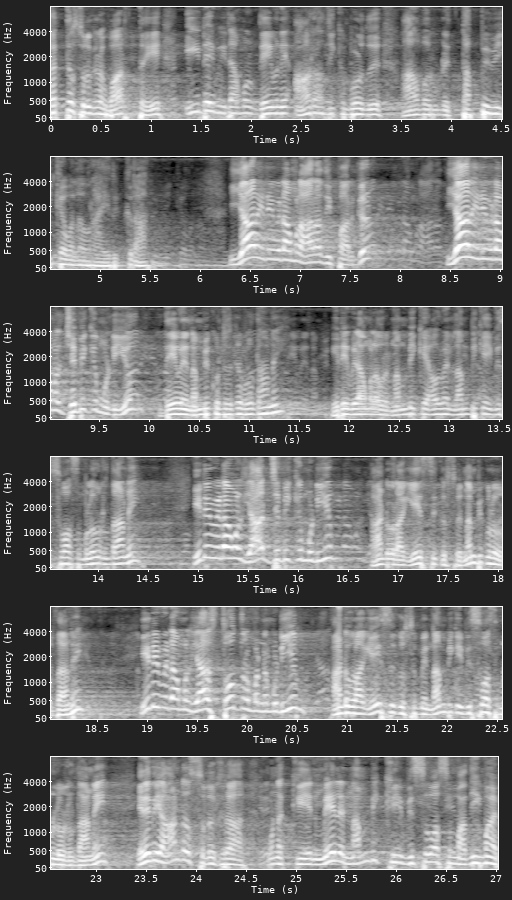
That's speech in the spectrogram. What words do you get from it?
கர்த்தர் சொல்கிற வார்த்தை இடைவிடாமல் தேவனை ஆராதிக்கும் பொழுது அவருடைய தப்பிவிக்க வல்லவராக இருக்கிறார். யார் இடைவிடாமல் ஆராதிப்பார்கள்? யார் இடைவிடாமல் ஜெபிக்க முடியும்? தேவனை நம்பிக்கொண்டிருக்கிறவர்கள் தானே. இடைவிடாமல் அவர் நம்பிக்கை அவர் நம்பிக்கை விசுவாசம் உள்ளவர்கள் தானே. இடைவிடாமல் யார் ஜெபிக்க முடியும்? ஆண்டவராக இயேசு கிறிஸ்து நம்பிக்கொள்ளவர் தானே. இடைவிடாமல் யார் ஸ்தோத்திரம் பண்ண முடியும்? ஆண்டவராக இயேசு கிறிஸ்துவின் நம்பிக்கை விசுவாசம் உள்ளவர்கள் தானே? எனவே ஆண்டவர் சொல்லுகிறார் உனக்கு என் மேலே நம்பிக்கை விசுவாசம் அதிகமாக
